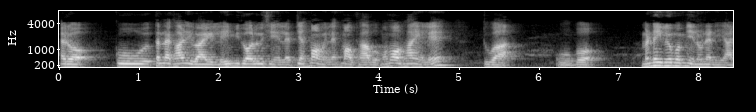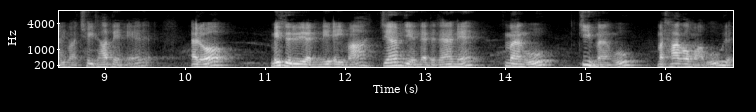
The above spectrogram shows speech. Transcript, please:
အဲ့တော့ကိုတနက်ကားတွေပါလိမ့်ပြီးသွားလို့ရှိရင်လည်းပြန်မှောက်ရင်လည်းမှောက်ထားဖို့မမှောက်ထားရင်လည်း तू ကဟိုပေါ့မနှိမ်လို့မမြင်လို့တဲ့နေရာလေးမှာချိတ်ထားတင်တယ်တဲ့အဲ့တော့မိတ်ဆွေတို့ရဲ့နေအိမ်မှာကျမ်းပြင်နဲ့တဒန်းနဲ့မှန်ကိုကြည်မှန်ကိုမထားကောင်းပါဘူးတဲ့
